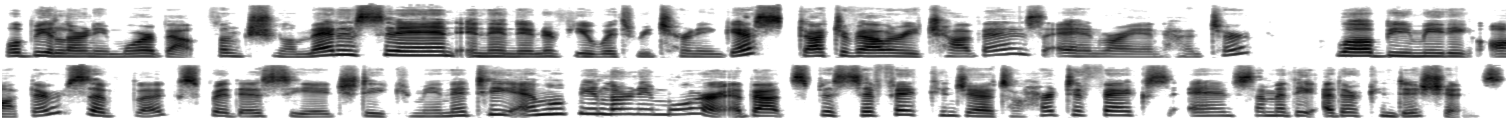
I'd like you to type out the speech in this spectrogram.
We'll be learning more about functional medicine in an interview with returning guests, Dr. Valerie Chavez and Ryan Hunter. We'll be meeting authors of books for the CHD community, and we'll be learning more about specific congenital heart defects and some of the other conditions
